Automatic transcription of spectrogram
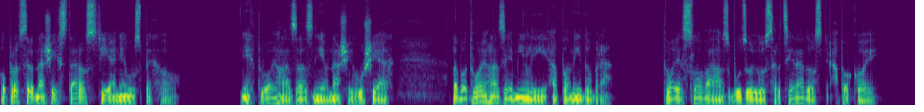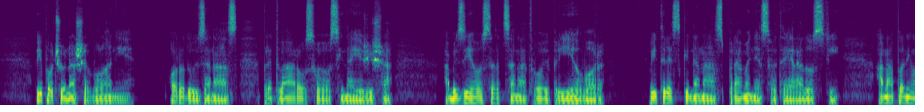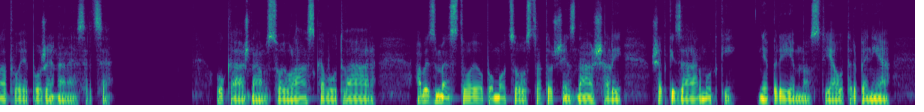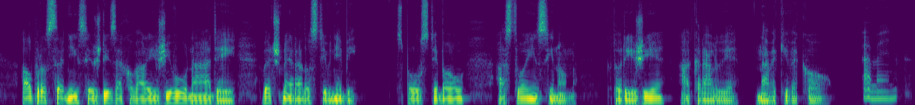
oprostred našich starostí a neúspechov. Nech Tvoj hlas zaznie v našich ušiach, lebo Tvoj hlas je milý a plný dobra. Tvoje slová vzbudzujú srdci radosť a pokoj. Vypočuj naše volanie. Oroduj za nás pre tvárou svojho syna Ježiša, aby z jeho srdca na tvoj príhovor vytresky na nás pramene svetej radosti a naplnila tvoje požehnané srdce. Ukáž nám svoju láskavú tvár, aby sme s tvojou pomocou statočne znášali všetky zármutky, nepríjemnosti a utrpenia, a uprostred nich si vždy zachovali živú nádej väčšnej radosti v nebi, spolu s Tebou a s Tvojim Synom, ktorý žije a kráľuje na veky vekov. Amen.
